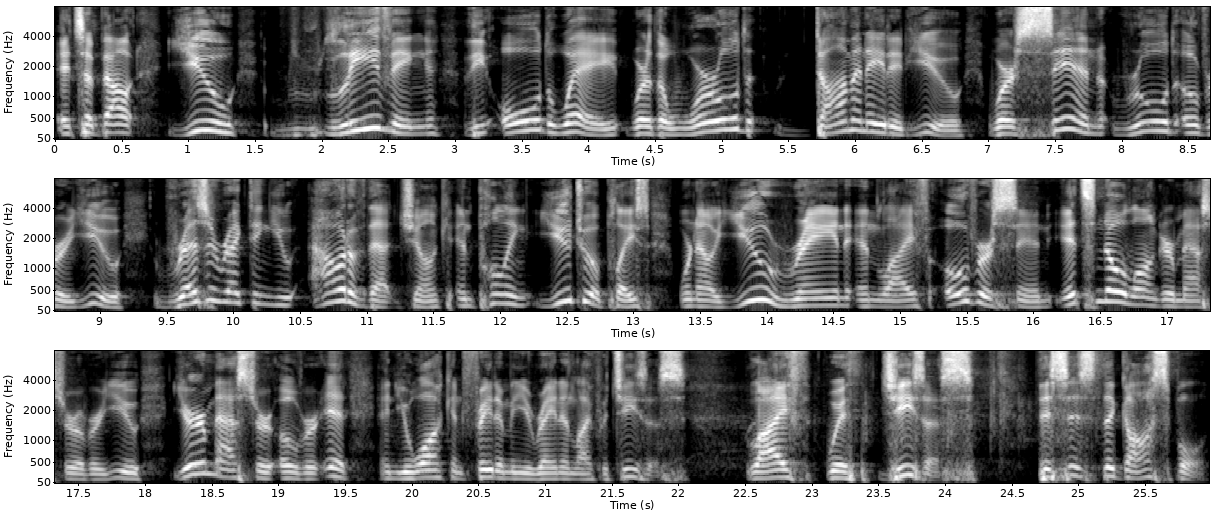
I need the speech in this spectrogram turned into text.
It's about you leaving the old way where the world dominated you, where sin ruled over you, resurrecting you out of that junk and pulling you to a place where now you reign in life over sin. It's no longer master over you, you're master over it, and you walk in freedom and you reign in life with Jesus. Life with Jesus. This is the gospel.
